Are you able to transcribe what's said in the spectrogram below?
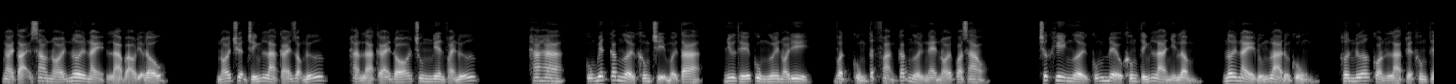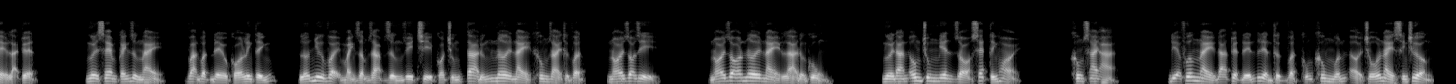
ngài tại sao nói nơi này là bảo địa đâu? Nói chuyện chính là cái giọng nữ, hẳn là cái đó trung niên phải nữ. Ha ha, cũng biết các người không chỉ mời ta, như thế cùng ngươi nói đi, vật cùng tất phản các người nghe nói qua sao? Trước khi người cũng đều không tính là nhìn lầm, nơi này đúng là đường cùng, hơn nữa còn là tuyệt không thể lại tuyệt. Ngươi xem cánh rừng này, vạn vật đều có linh tính, lớn như vậy mảnh rậm rạp rừng duy chỉ có chúng ta đứng nơi này không dài thực vật, nói rõ gì? Nói rõ nơi này là đường cùng. Người đàn ông trung niên dò xét tính hỏi. Không sai à địa phương này đã tuyệt đến liền thực vật cũng không muốn ở chỗ này sinh trưởng,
